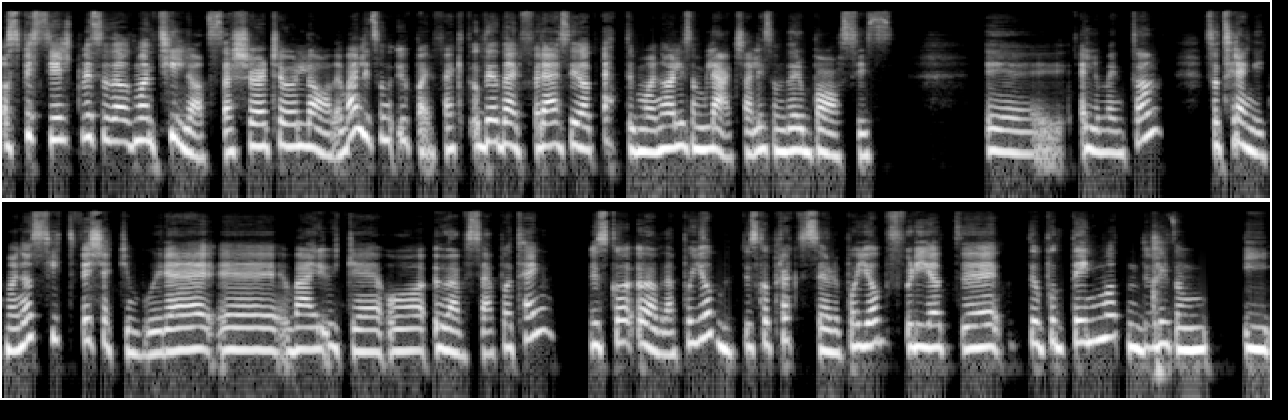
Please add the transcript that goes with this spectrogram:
og spesielt hvis det, man tillater seg sjøl til å la det være litt sånn uperfekt. Og det er derfor jeg sier at etter man har liksom lært seg liksom de basiselementene, Eh, så trenger ikke man å sitte ved kjøkkenbordet eh, hver uke og øve seg på ting. Du skal øve deg på jobb, du skal praktisere det på jobb, fordi at eh, det er på den måten du liksom i,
